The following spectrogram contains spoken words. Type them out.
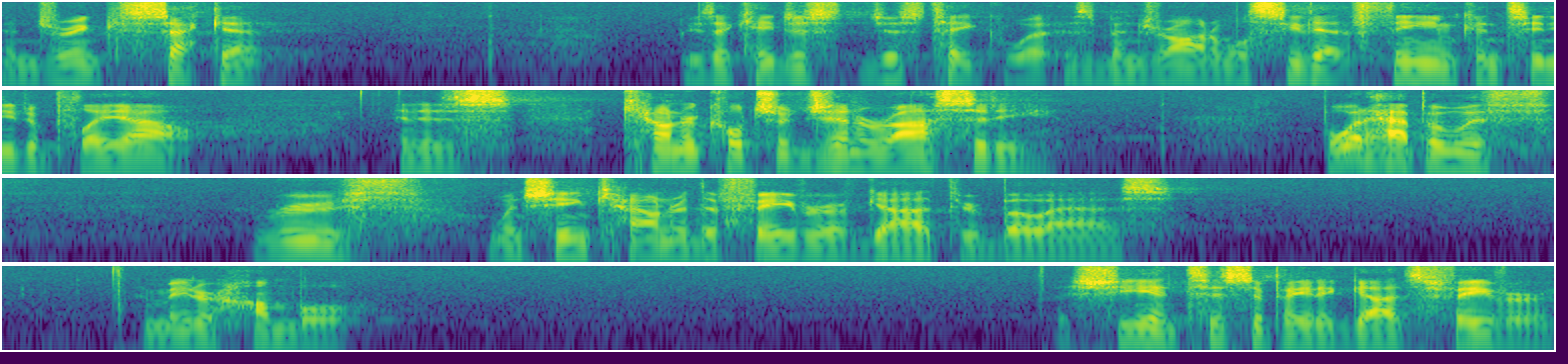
and drink second. He's like, hey, just, just take what has been drawn. And we'll see that theme continue to play out in his counterculture generosity. But what happened with Ruth when she encountered the favor of God through Boaz? It made her humble. She anticipated God's favor,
